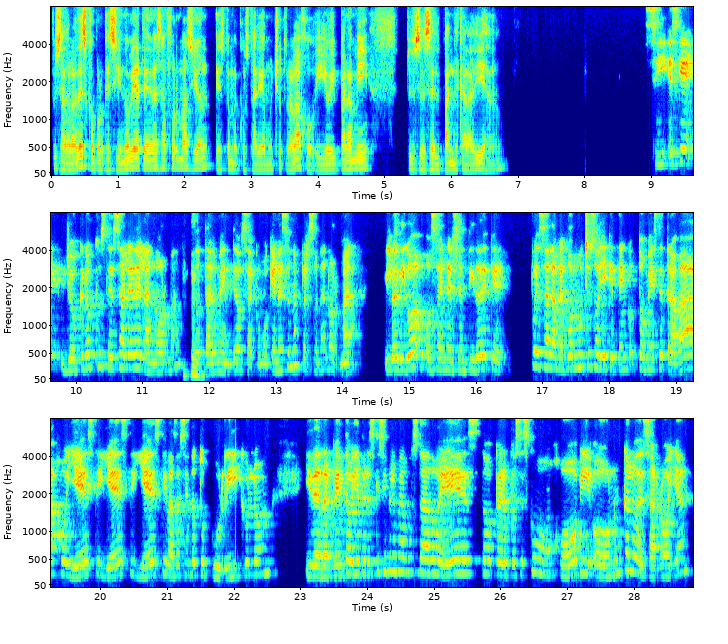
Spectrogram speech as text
pues agradezco, porque si no hubiera tenido esa formación, esto me costaría mucho trabajo. Y hoy para mí, pues es el pan de cada día, ¿no? Sí, es que yo creo que usted sale de la norma totalmente, o sea, como que no es una persona normal. Y lo digo, o sea, en el sentido de que, pues a lo mejor muchos, oye, que tengo, tomé este trabajo y este y este y este, y vas haciendo tu currículum, y de repente, oye, pero es que siempre me ha gustado esto, pero pues es como un hobby, o nunca lo desarrollan,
